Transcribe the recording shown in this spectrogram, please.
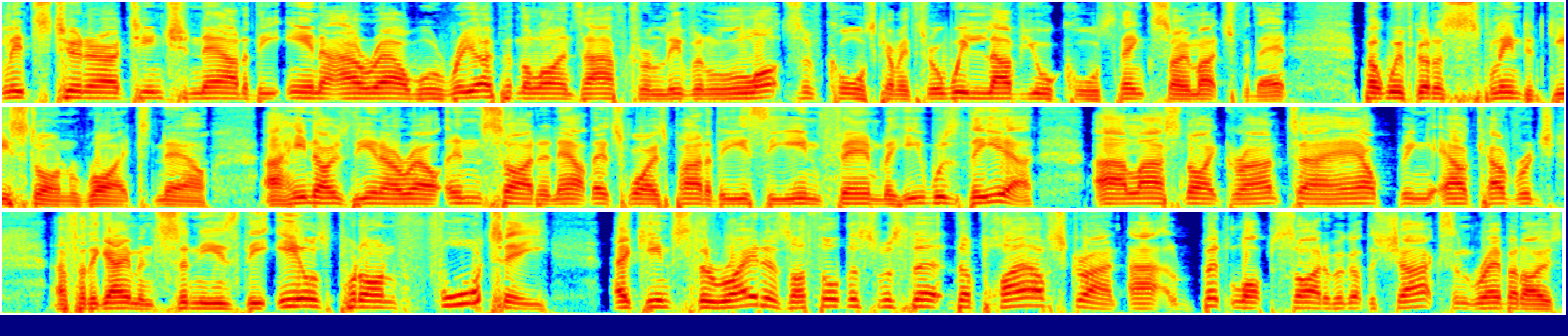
Let's turn our attention now to the NRL. We'll reopen the lines after 11. Lots of calls coming through. We love your calls. Thanks so much for that. But we've got a splendid guest on right now. Uh, he knows the NRL inside and out. That's why he's part of the SEN family. He was there uh, last night, Grant, uh, helping our coverage uh, for the game in Sydney as the Eels put on 40 against the Raiders. I thought this was the, the playoffs, Grant. Uh, a bit lopsided. We've got the Sharks and Rabbitohs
